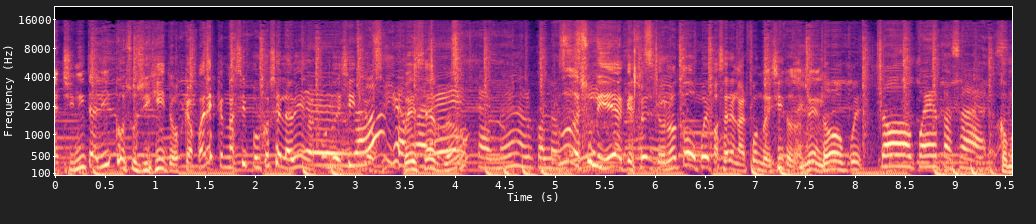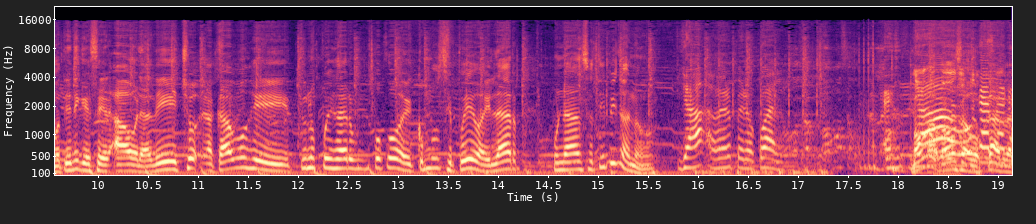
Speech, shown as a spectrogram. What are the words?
a la chinita Lee con sus hijitos, que aparezcan así por cosa de la vida en el fondo de sitio. No, Puede ser, ¿no? ¿no? Es una idea que suelto, ¿no? Todo puede pasar en el fondo de sitio también. Todo Todo puede pasar. como tiene que ser. Ahora, de hecho, acabamos de... ¿Tú nos puedes dar un poco de cómo se puede bailar una danza típica o no? Ya, a ver, pero ¿cuál? Es- Vamos, ya, vamos a busca la buscarla.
